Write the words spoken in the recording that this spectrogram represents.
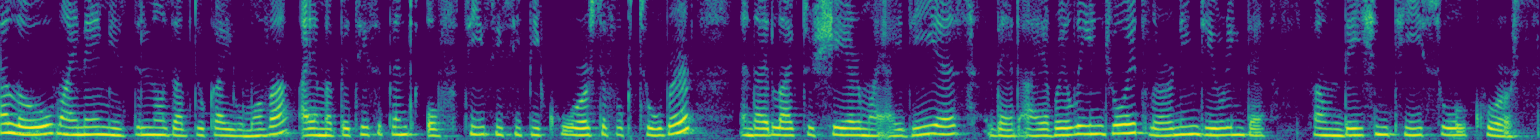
Hello, my name is Dilnoz Abdukayumova. I am a participant of TCCP course of October and I'd like to share my ideas that I really enjoyed learning during the Foundation TESOL course.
